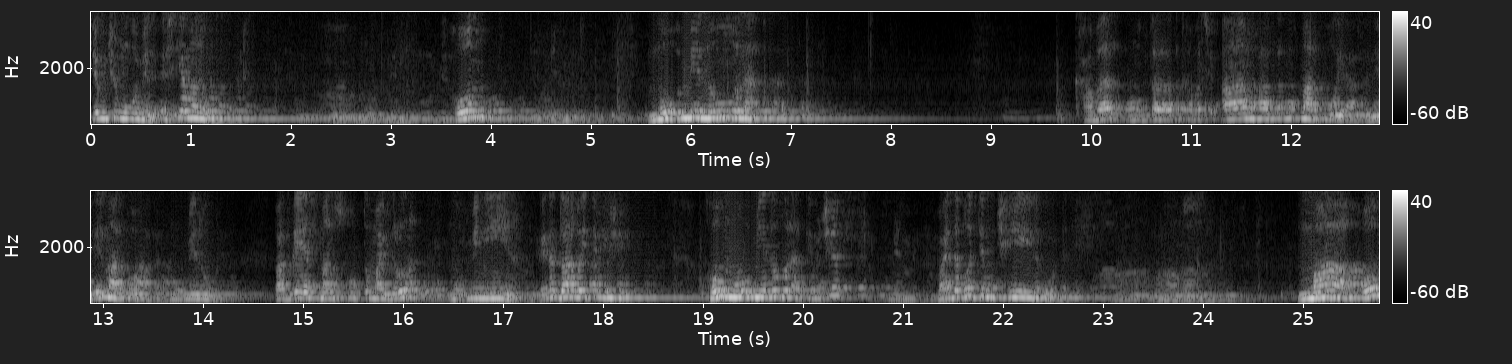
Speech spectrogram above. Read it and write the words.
تم چھ مومن اس کیا ونو ہم مؤمنون خبر مبتدا تو خبر چھ عام حالت میں مرفوع آسان یہ گئی مرفوع حالت مؤمنون پتہ گئی اس منصوب تو مجرور مؤمنین گئی نا دونوے تم ہشی ہم مؤمنون تم چھ وۄنۍ دَپو تِم چھِی نہٕ موٗمِن ما ہم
